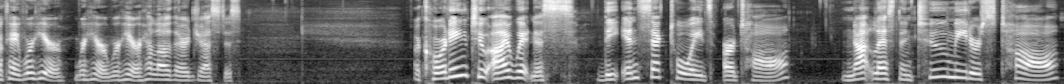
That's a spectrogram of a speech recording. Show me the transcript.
Okay, we're here. We're here. We're here. Hello there, Justice. According to Eyewitness, the insectoids are tall, not less than two meters tall,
